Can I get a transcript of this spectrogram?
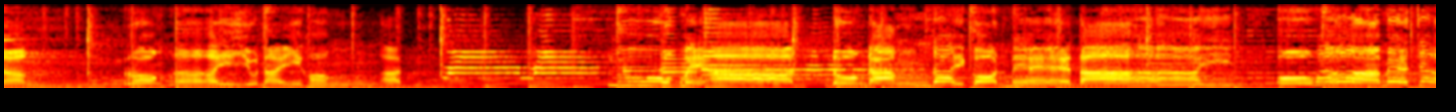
นั่งร้องไห้อยู่ในห้องอัด ลูกไม่อาจโด่งดังได้ก่อนแม่ตาย โอ้ว่าแม่จ๋า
